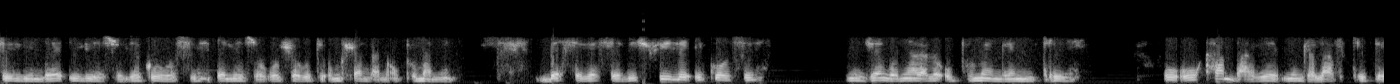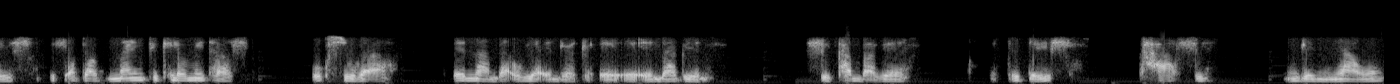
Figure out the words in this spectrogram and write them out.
Silinde ilizwi lenkosi elizokusho ukuthi umhlangano uphuma nini. Bese ke selishile inkosi njengonyaka lo uphume ngen3 ukhamba ke indlela of 3 days it's about 90 kilometers ukusuka enanda ukuya endwedwe endabeni sikhamba ke 3 days phasi ngenyawo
